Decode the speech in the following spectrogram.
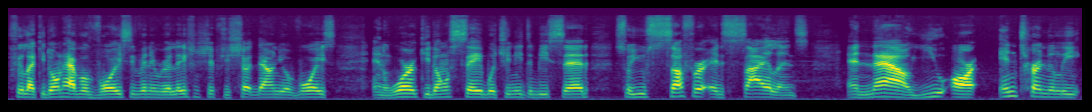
feel like you don't have a voice. Even in relationships, you shut down your voice and work, you don't say what you need to be said. So you suffer in silence. And now you are internally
